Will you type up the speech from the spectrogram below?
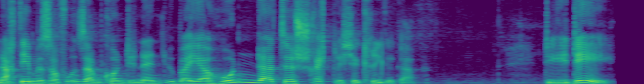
Nachdem es auf unserem Kontinent über Jahrhunderte schreckliche Kriege gab. Die Idee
